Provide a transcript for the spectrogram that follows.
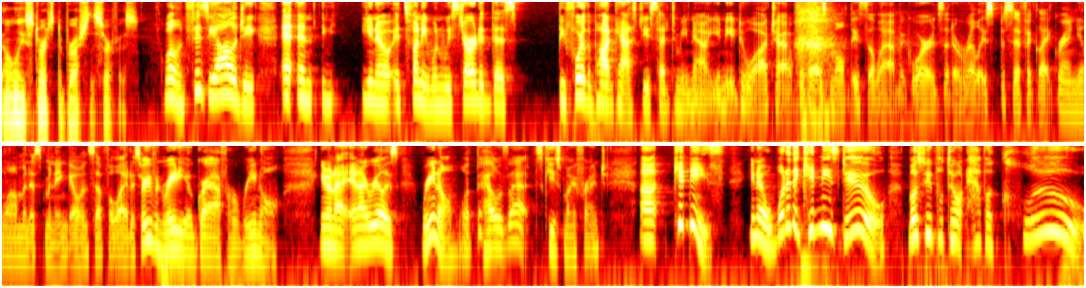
only starts to brush the surface. Well, in physiology, and, and you know, it's funny when we started this before the podcast, you said to me, "Now you need to watch out for those multisyllabic words that are really specific, like granulomatous meningoencephalitis, or even radiograph or renal." You know, and I and I realized renal. What the hell is that? Excuse my French. Uh, kidneys. You know, what do the kidneys do? Most people don't have a clue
